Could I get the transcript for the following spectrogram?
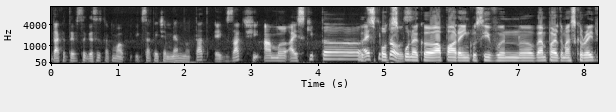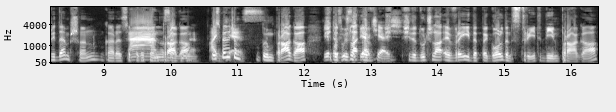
dacă trebuie să găsesc acum exact aici mi-am notat exact și am uh, I skipped uh, I Îți skipped pot Rose. spune că apare inclusiv în uh, Vampire the Masquerade Redemption, care se Ah, petrece în nu se Praga. pune. Deci I se petrece guess. în, în Praga E și te, posibil duci să la fie ev- aceeași. și, și te duci la evrei de pe Golden Street din Praga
